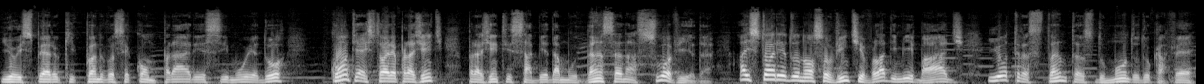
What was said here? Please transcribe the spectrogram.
E eu espero que quando você comprar esse moedor, Conte a história para gente, para a gente saber da mudança na sua vida. A história do nosso ouvinte Vladimir Baad e outras tantas do mundo do café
